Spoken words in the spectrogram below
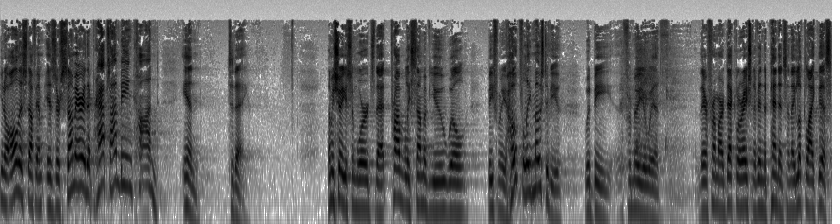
you know, all this stuff? Am, is there some area that perhaps I'm being conned in today? Let me show you some words that probably some of you will be familiar. Hopefully, most of you would be familiar with. They're from our Declaration of Independence, and they look like this.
